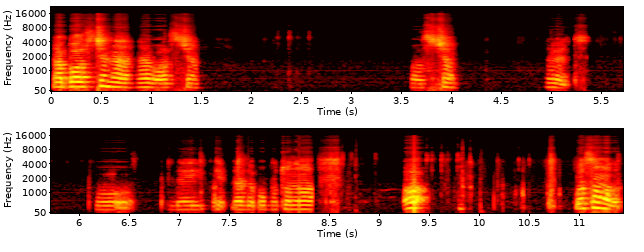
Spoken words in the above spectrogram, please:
Ha basacaksın ha. Ha basacaksın. Basacağım. Evet. Bu play hareketlerle o butona Aa Basamadım.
